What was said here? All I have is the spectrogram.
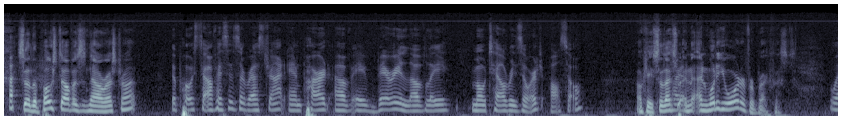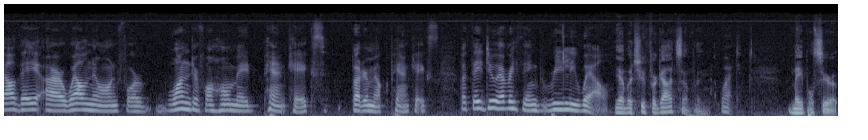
so the post office is now a restaurant. The post office is a restaurant and part of a very lovely motel resort also. Okay, so that's Right. and, and what do you order for breakfast? Well, they are well known for wonderful homemade pancakes, buttermilk pancakes, but they do everything really well. Yeah, but you forgot something. What? Maple syrup.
